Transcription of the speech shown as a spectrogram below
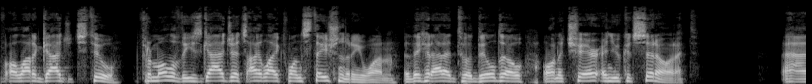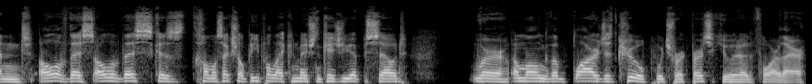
A lot of gadgets too. From all of these gadgets, I liked one stationary one. They had added to a dildo on a chair and you could sit on it. And all of this, all of this, because homosexual people, like I mentioned in the KGB episode, were among the largest group which were persecuted for there.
